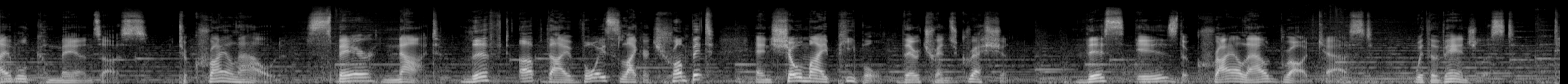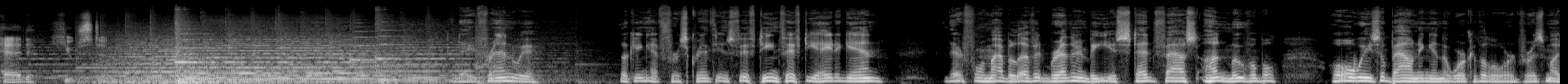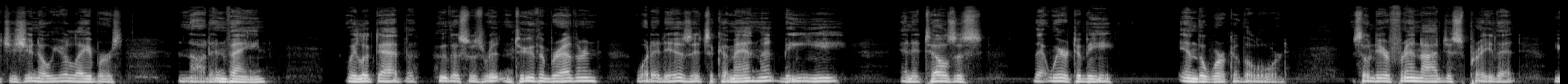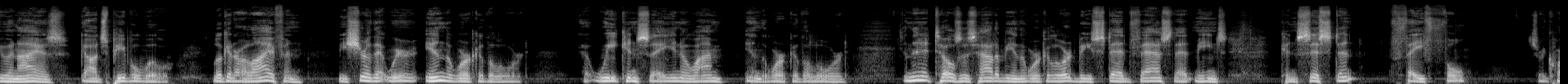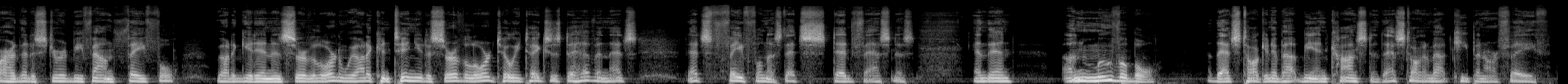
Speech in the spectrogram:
Bible commands us to cry aloud, Spare not, lift up thy voice like a trumpet, and show my people their transgression. This is the Cry Aloud broadcast with evangelist Ted Houston. Today, friend, we're looking at 1 Corinthians 15 58 again. Therefore, my beloved brethren, be ye steadfast, unmovable, always abounding in the work of the Lord, for as much as you know your labors, not in vain. We looked at who this was written to, the brethren, what it is. It's a commandment, be ye, and it tells us that we're to be in the work of the Lord. So, dear friend, I just pray that you and I, as God's people, will look at our life and be sure that we're in the work of the Lord. That we can say, you know, I'm in the work of the Lord. And then it tells us how to be in the work of the Lord, be steadfast. That means consistent, faithful. It's required that a steward be found faithful. We ought to get in and serve the Lord, and we ought to continue to serve the Lord till He takes us to heaven. That's that's faithfulness. That's steadfastness. And then unmovable. That's talking about being constant. That's talking about keeping our faith.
